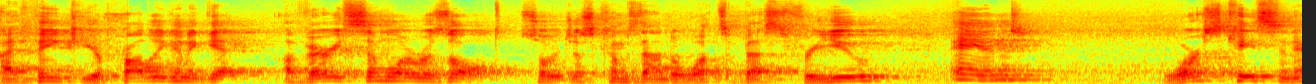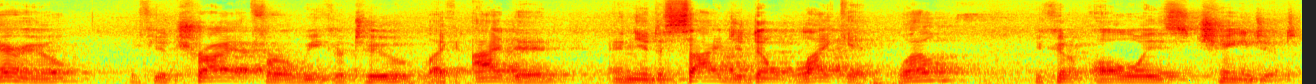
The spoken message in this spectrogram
I think you're probably gonna get a very similar result. So it just comes down to what's best for you. And worst case scenario, if you try it for a week or two, like I did, and you decide you don't like it, well, you can always change it.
